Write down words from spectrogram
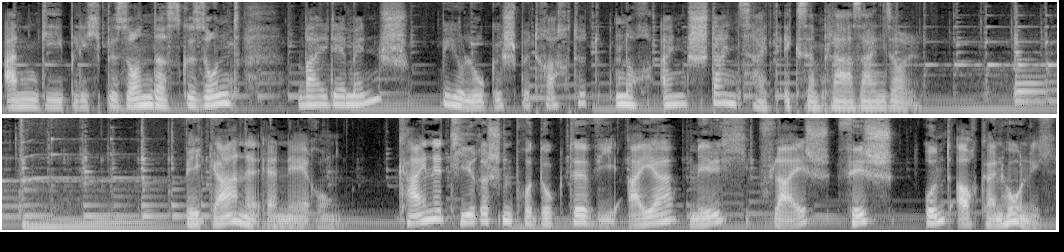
Angeblich besonders gesund, weil der Mensch, biologisch betrachtet, noch ein Steinzeitexemplar sein soll. Vegane Ernährung. Keine tierischen Produkte wie Eier, Milch, Fleisch, Fisch und auch kein Honig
